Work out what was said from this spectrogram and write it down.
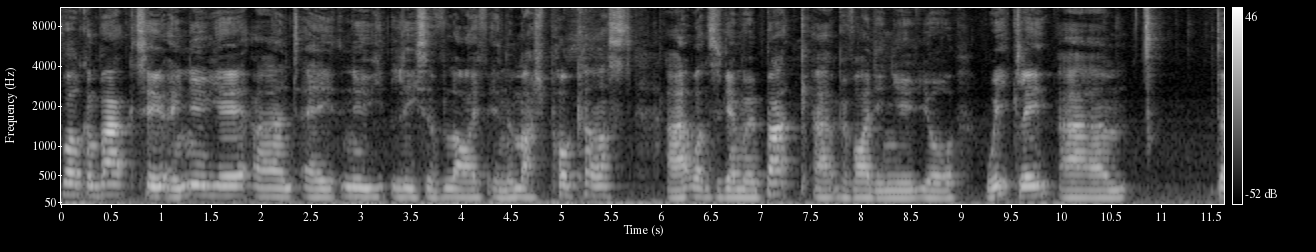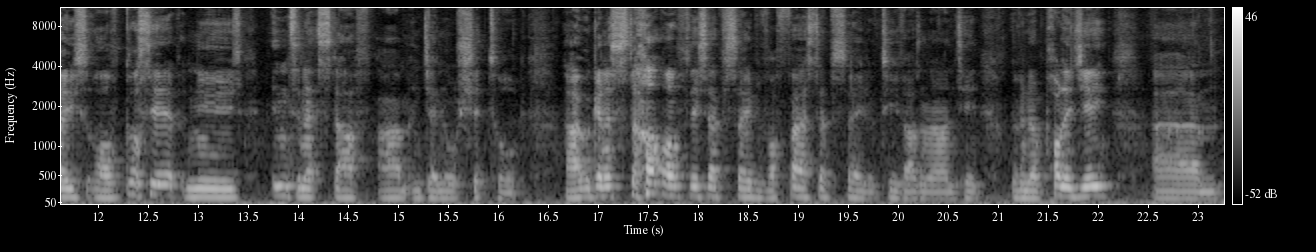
Welcome back to a new year and a new lease of life in the MASH podcast. Uh, once again, we're back uh, providing you your weekly um, dose of gossip, news, internet stuff, um, and general shit talk. Uh, we're going to start off this episode with our first episode of 2019 with an apology. Um,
